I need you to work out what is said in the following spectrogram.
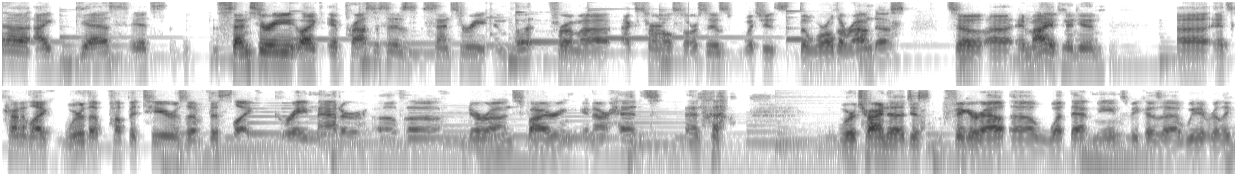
uh, I guess it's sensory. Like it processes sensory input from uh, external sources, which is the world around us. So, uh, in my opinion, uh, it's kind of like we're the puppeteers of this like gray matter of uh, neurons firing in our heads, and we're trying to just figure out uh, what that means because uh, we didn't really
